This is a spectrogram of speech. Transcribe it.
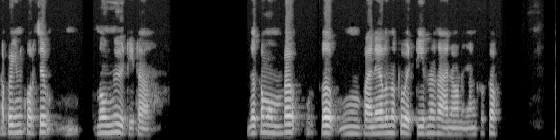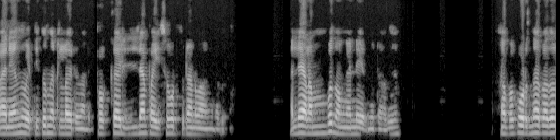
അപ്പോൾ ഇങ്ങനെ കുറച്ച് നൊങ്ങ് കിട്ടിയിട്ടാ. ഇതൊക്കെ മുമ്പ് ഒക്കെ പനകളിൽ നിന്നൊക്കെ വെട്ടിയിരുന്ന സാധനമാണ്. ഞങ്ങൾക്കൊക്കെ പനയിൽ നിന്ന് വെട്ടി തിന്നിട്ടുള്ള ഒക്കെ എല്ലാം പൈസ കൊടുത്തിട്ടാണ് വാങ്ങുന്നത്. നല്ല ഇളമ്പ് നൊങ്ങന്നെയായിരുന്നു കേട്ടോ അത് അപ്പോൾ കൊടുന്നപ്പോൾ അത്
